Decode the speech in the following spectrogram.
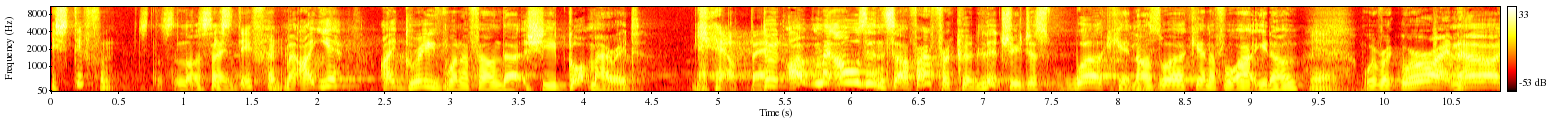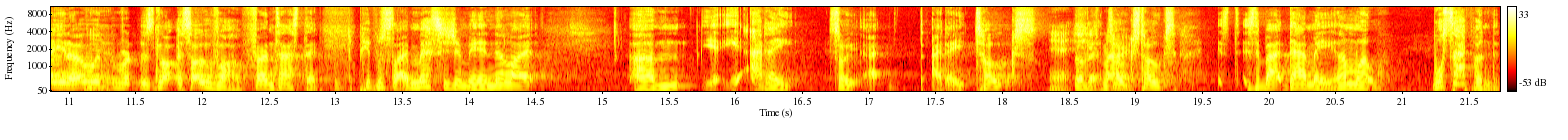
it's different. It's not the same. It's different. Man, I, yeah, I grieved when I found out she'd got married. Yeah, I bet. Dude, I, man, I was in South Africa, literally just working. I was working. I thought, uh, you know, Yeah. we're, we're all right now. You know, we're- it's not. It's over. Fantastic. People started messaging me, and they're like, um, "Yeah, yeah Ade, sorry, Ade, Tokes, Yeah, she's. Tokes, Tokes. It's, it's about Dammy." And I'm like, "What's happened?"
